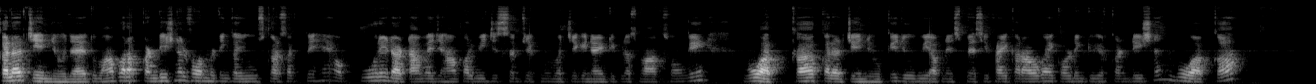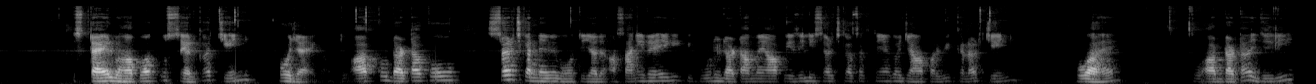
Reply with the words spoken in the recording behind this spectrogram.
कलर चेंज हो जाए। तो वहाँ पर आप कंडीशनल फॉर्मेटिंग का यूज़ कर सकते हैं और पूरे डाटा में जहाँ पर भी जिस सब्जेक्ट में बच्चे के 90 प्लस मार्क्स होंगे, वो आपका कलर चेंज होके जो भी आपने स्पेसिफाई करा होगा अकॉर्डिंग टू योर कंडीशन वो आपका स्टाइल वहाँ पर उस सेल का चेंज हो जाएगा। तो आपको डाटा को सर्च करने में बहुत ही ज़्यादा आसानी रहेगी कि पूरे डाटा में आप इजीली सर्च कर सकते हैं अगर जहाँ पर भी कलर चेंज हुआ है तो आप डाटा इजीली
